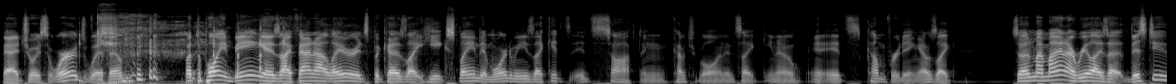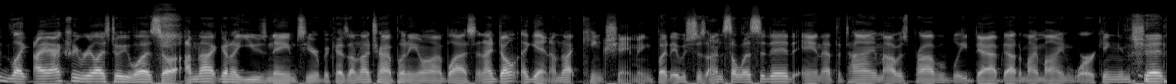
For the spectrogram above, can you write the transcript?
Bad choice of words with him. but the point being is, I found out later it's because like he explained it more to me. He's like, it's it's soft and comfortable, and it's like you know, it, it's comforting. I was like. So in my mind, I realized that this dude, like, I actually realized who he was. So I'm not gonna use names here because I'm not trying to put anyone on blast. And I don't, again, I'm not kink shaming, but it was just unsolicited. And at the time, I was probably dabbed out of my mind working and shit.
